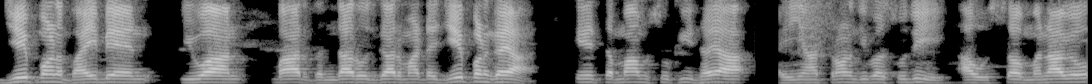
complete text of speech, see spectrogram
જે પણ ભાઈ બહેન યુવાન, બાર ધંધા રોજગાર માટે જે પણ ગયા, એ તમામ સુખી થયા. અહીંયા ત્રણ દિવસ સુધી આ ઉત્સવ મનાવ્યો,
